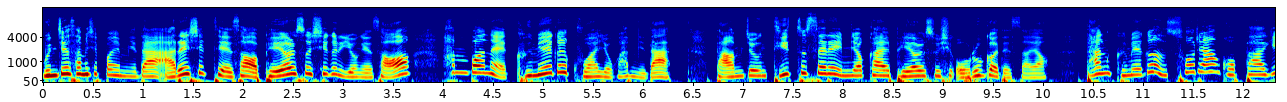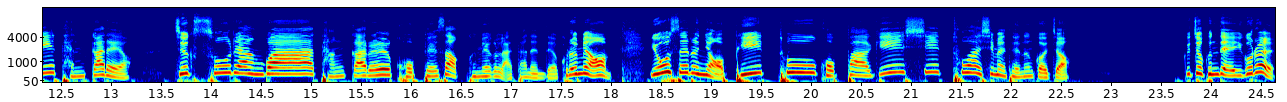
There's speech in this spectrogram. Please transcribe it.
문제 30번입니다. 아래 시트에서 배열수식을 이용해서 한 번에 금액을 구하려고 합니다. 다음 중 D2셀에 입력할 배열수식 오르가 됐어요. 단 금액은 소량 곱하기 단가래요. 즉 소량과 단가를 곱해서 금액을 나타낸대요. 그러면 요 셀은요. B2 곱하기 C2 하시면 되는 거죠. 그죠? 근데 이거를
